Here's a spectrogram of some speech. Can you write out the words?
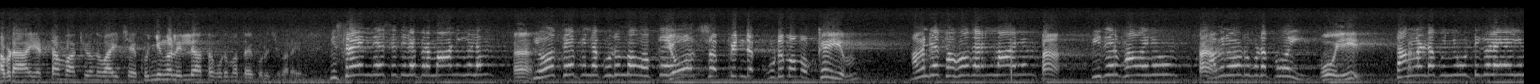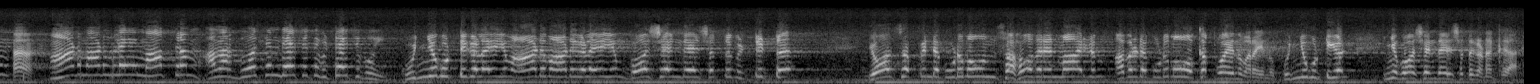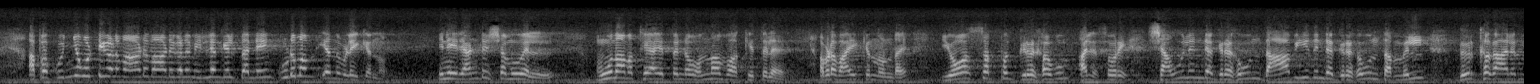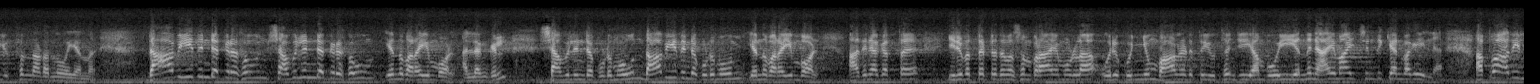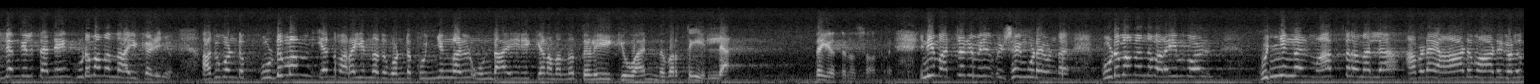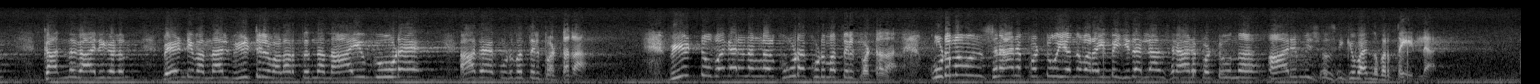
അവിടെ ആ എട്ടാം വാക്യം ഒന്ന് വായിച്ചേ. കുഞ്ഞുങ്ങളില്ലാത്ത കുടുംബത്തെ കുറിച്ച് പറയും ഇസ്രായേൽ ദേശത്തിലെ പ്രമാണികളും യോസഫിന്റെ അവന്റെ സഹോദരന്മാരും പിതൃഭവനവും. അവനോടുകൂടെ പോയി. പോയി. തങ്ങളുടെ കുഞ്ഞുകുട്ടികളെയും ആടുമാടുകളെയും മാത്രം അവർ ഗോശൻ ദേശത്ത് വിട്ടേച്ചു പോയി. കുഞ്ഞുകുട്ടികളെയും ആടുമാടുകളെയും ഗോശൻ ദേശത്ത് വിട്ടിട്ട് യോസഫിന്റെ കുടുംബവും സഹോദരന്മാരും അവരുടെ കുടുംബവും ഒക്കെ പോയെന്ന് പറയുന്നു. കുഞ്ഞുകുട്ടികൾ ഇനി ഗോശൻ ദേശത്ത് കിടക്കുക. അപ്പൊ കുഞ്ഞുകുട്ടികളും ആടുമാടുകളും ഇല്ലെങ്കിൽ തന്നെയും കുടുംബം എന്ന് വിളിക്കുന്നു. ഇനി രണ്ട് ശമുവൽ മൂന്നാം അധ്യായത്തിന്റെ ഒന്നാം വാക്യത്തിൽ അവിടെ വായിക്കുന്നുണ്ട്. യോസഫ് ഗ്രഹവും അല്ല സോറി ഷൗലിന്റെ ഗ്രഹവും ദാവീദിന്റെ ഗ്രഹവും തമ്മിൽ ദീർഘകാലം യുദ്ധം നടന്നു എന്ന്. ദാവീദിന്റെ ഗ്രഹവും ഷൗലിന്റെ ഗ്രഹവും എന്ന് പറയുമ്പോൾ അല്ലെങ്കിൽ ഷൗലിന്റെ കുടുംബവും ദാവീദിന്റെ കുടുംബവും എന്ന് പറയുമ്പോൾ അതിനകത്ത് ഇരുപത്തെട്ട് ദിവസം പ്രായമുള്ള ഒരു കുഞ്ഞും വാളെടുത്ത് യുദ്ധം ചെയ്യാൻ പോയി എന്ന് ന്യായമായി ചിന്തിക്കാൻ വകയില്ല. അപ്പൊ അതില്ലെങ്കിൽ തന്നെയും കുടുംബം എന്നായി കഴിഞ്ഞു. അതുകൊണ്ട് കുടുംബം എന്ന് പറയുന്നത് കൊണ്ട് കുഞ്ഞുങ്ങൾ ഉണ്ടായിരിക്കണമെന്ന് തെളിയിക്കുവാൻ നിവർത്തിയില്ല ദൈവത്തിന് സ്വാതന്ത്ര്യം ഇനി മറ്റൊരു വിഷയം കൂടെ ഉണ്ട്. കുടുംബം എന്ന് പറയുമ്പോൾ കുഞ്ഞുങ്ങൾ മാത്രമല്ല അവിടെ ആടുമാടുകളും കന്നുകാലികളും വേണ്ടി വന്നാൽ വീട്ടിൽ വളർത്തുന്ന നായും കൂടെ അത് കുടുംബത്തിൽ പെട്ടതാ. വീട്ടുപകരണങ്ങൾ കൂടെ കുടുംബത്തിൽ പെട്ടതാ. കുടുംബവും സ്നാനപ്പെട്ടു എന്ന് പറയുമ്പോൾ ഇതെല്ലാം സ്നാനപ്പെട്ടു എന്ന് ആരും വിശ്വസിക്കുവാൻ നിവർത്തിയില്ല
